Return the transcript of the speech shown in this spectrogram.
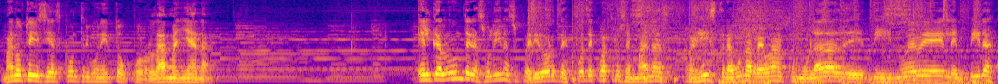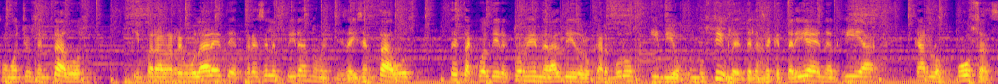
Más noticias con Tribunito por la mañana. El galón de gasolina superior después de cuatro semanas registra una rebaja acumulada de 19 lempiras con 8 centavos y para las regulares de 13 lempiras 96 centavos, destacó el director general de hidrocarburos y biocombustibles de la Secretaría de Energía, Carlos Pozas.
